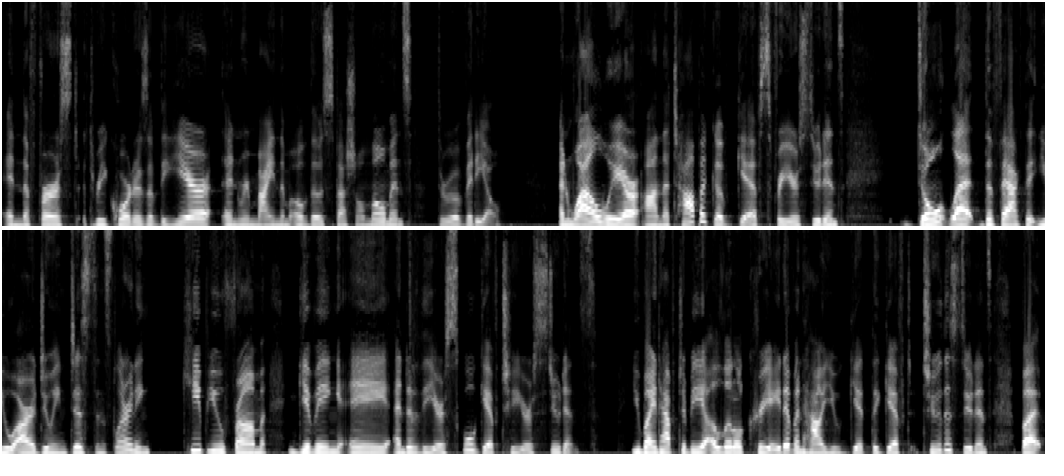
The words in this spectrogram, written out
in the first three quarters of the year and remind them of those special moments through a video. And while we are on the topic of gifts for your students, don't let the fact that you are doing distance learning keep you from giving a end of the year school gift to your students. You might have to be a little creative in how you get the gift to the students, but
